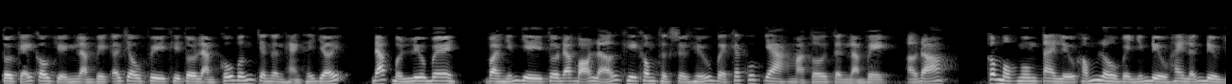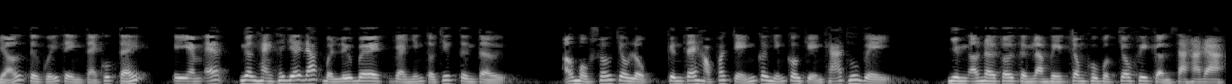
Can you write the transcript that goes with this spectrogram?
Tôi kể câu chuyện làm việc ở châu Phi khi tôi làm cố vấn cho Ngân hàng Thế giới, WB, và những gì tôi đã bỏ lỡ khi không thực sự hiểu về các quốc gia mà tôi từng làm việc, ở đó. Có một nguồn tài liệu khổng lồ về những điều hay lẫn điều dở từ Quỹ tiền tệ quốc tế, IMF, Ngân hàng Thế giới WB và những tổ chức tương tự. Ở một số châu lục, kinh tế học phát triển có những câu chuyện khá thú vị. Nhưng ở nơi tôi từng làm việc trong khu vực châu Phi cận Sahara,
